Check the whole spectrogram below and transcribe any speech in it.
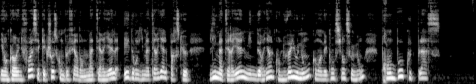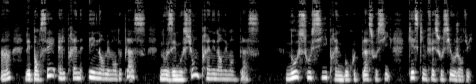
Et encore une fois, c'est quelque chose qu'on peut faire dans le matériel et dans l'immatériel parce que l'immatériel, mine de rien, qu'on le veuille ou non, qu'on en ait conscience ou non, prend beaucoup de place. Hein? Les pensées, elles prennent énormément de place. Nos émotions prennent énormément de place. Nos soucis prennent beaucoup de place aussi. Qu'est-ce qui me fait souci aujourd'hui?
